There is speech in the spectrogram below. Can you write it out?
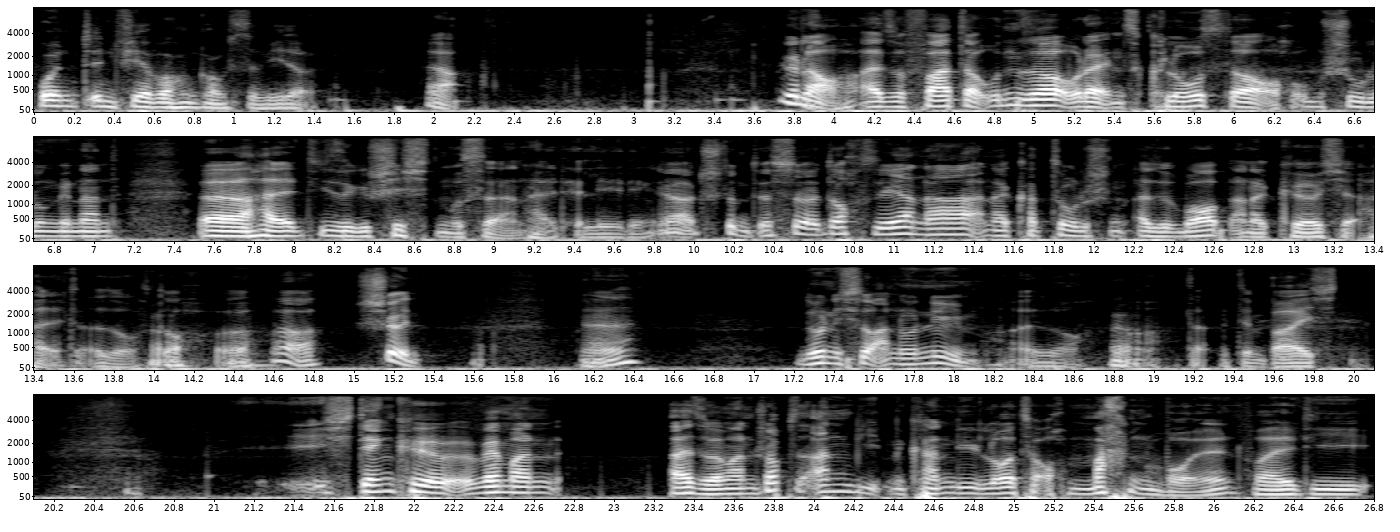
Und in vier Wochen kommst du wieder. Ja. Genau, also Vater unser oder ins Kloster, auch Umschulung genannt, äh, halt diese Geschichten muss er dann halt erledigen. Ja, das stimmt, ist äh, doch sehr nah an der katholischen, also überhaupt an der Kirche halt. Also ja. doch, äh, ja, schön. Ja? Nur nicht so anonym, also ja. mit dem Beichten. Ich denke, wenn man, also wenn man Jobs anbieten kann, die Leute auch machen wollen, weil die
